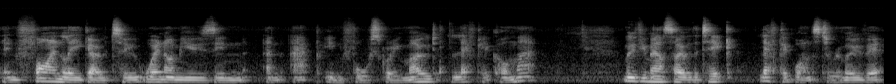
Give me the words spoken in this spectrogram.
then finally go to when I'm using an app in full screen mode, left click on that, move your mouse over the tick, left click once to remove it,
